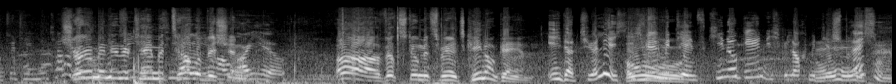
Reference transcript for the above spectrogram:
Entertainment Television. German Entertainment Television. How are you? Ah, willst du mit mir ins Kino gehen? Eh, natürlich. Ich will Oh. mit dir ins Kino gehen. Ich will auch mit dir sprechen.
